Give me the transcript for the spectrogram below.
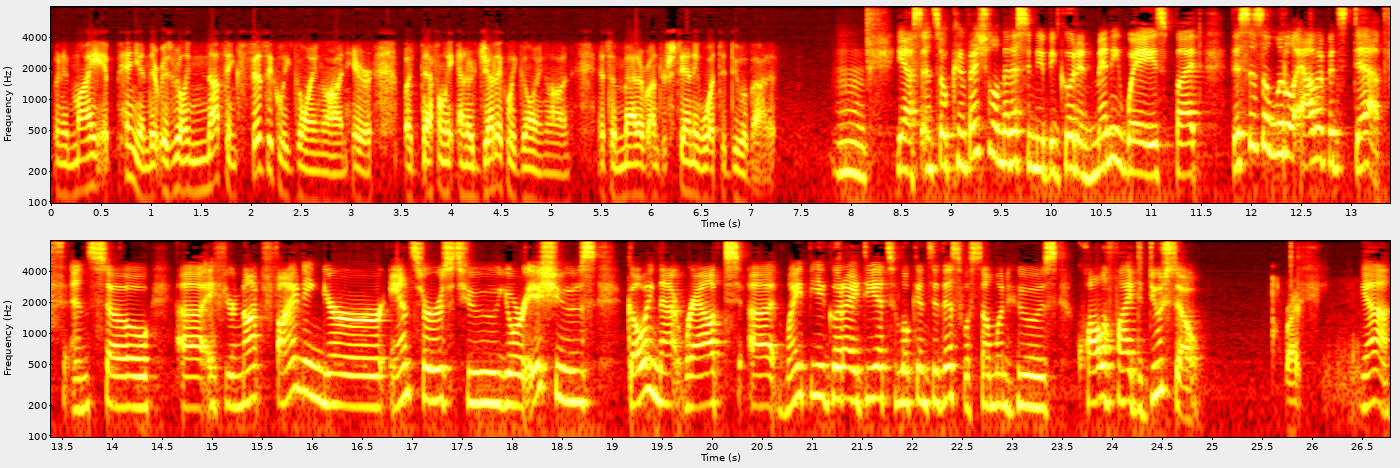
when in my opinion, there is really nothing physically going on here, but definitely energetically going on. It's a matter of understanding what to do about it. Mm, yes, and so conventional medicine may be good in many ways, but this is a little out of its depth. And so, uh, if you're not finding your answers to your issues going that route, uh, it might be a good idea to look into this with someone who's qualified to do so. Right. Yeah.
